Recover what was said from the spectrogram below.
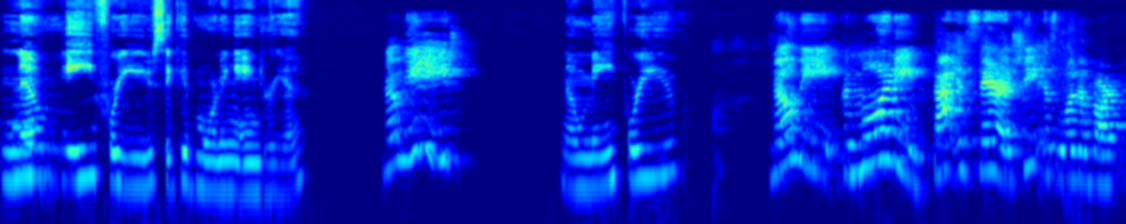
No me for you. Say good morning, Andrea. No need. No me for you. No me. Good morning. That is Sarah. She is one of our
